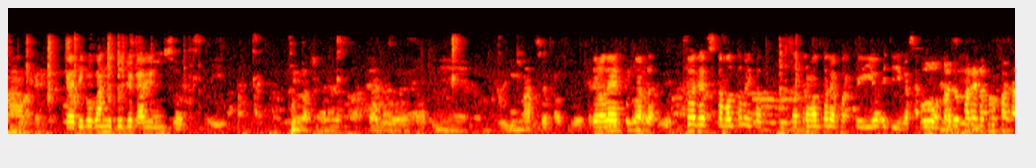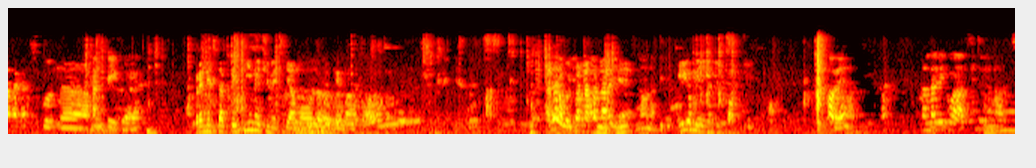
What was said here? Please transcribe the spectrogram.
Ah, ok. Cioè, tipo quando tu giocavi un solo. Che lo lascio, cioè io alla fine il mazzo è causulo. Te l'ho detto, guarda. Te l'ho detto, stavolta l'hai fatto tu, l'altra volta le ho fatte io e ti dico sempre. Oh, vado a fare la profana ragazzo con... eh, Antiquera. Prendi il tappetino e ci mettiamo da qualche parte. Allora vuoi farla parlare te? Non abilità. E io mi spacchi. Va bene. Sul mazzo.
